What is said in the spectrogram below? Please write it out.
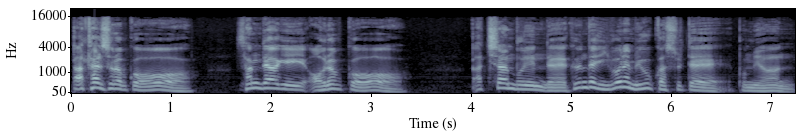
까탈스럽고 상대하기 어렵고 까칠한 분인데 그런데 이번에 미국 갔을 때 보면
